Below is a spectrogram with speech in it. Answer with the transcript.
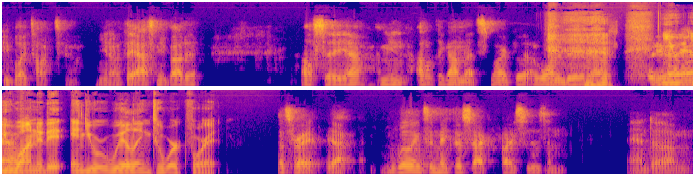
people I talk to. You know, if they ask me about it, I'll say, yeah. I mean, I don't think I'm that smart, but I wanted it you, you wanted it and you were willing to work for it. That's right. Yeah. Willing to make those sacrifices and, and, um,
